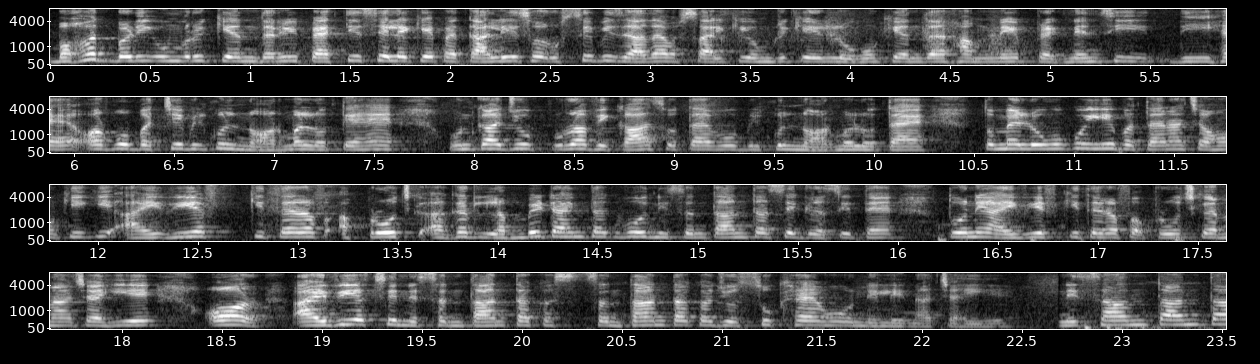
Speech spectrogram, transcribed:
बहुत बड़ी उम्र के अंदर भी, पैंतीस से लेकर पैंतालीस और उससे भी ज़्यादा साल की उम्र के लोगों के अंदर हमने प्रेगनेंसी दी है और वो बच्चे बिल्कुल नॉर्मल होते हैं। उनका जो पूरा विकास होता है, वो बिल्कुल नॉर्मल होता है। तो मैं लोगों को ये बताना चाहूँगी कि आईवीएफ की तरफ़ अप्रोच अगर लंबे टाइम तक वो निसंतानता से ग्रसित हैं तो उन्हें आईवीएफ की तरफ़ अप्रोच करना चाहिए और आईवीएफ से निसंतानता का संतानता का जो सुख है, वो उन्हें लेना चाहिए। निसंतानता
